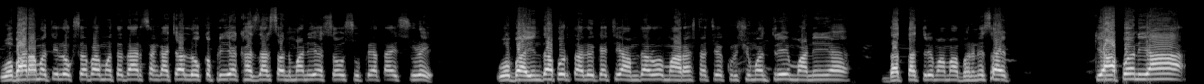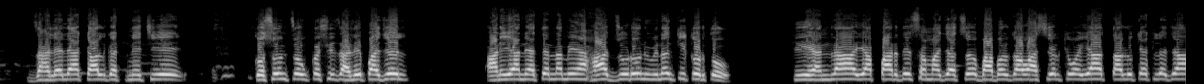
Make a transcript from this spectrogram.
व बारामती लोकसभा मतदारसंघाच्या लोकप्रिय खासदार सन्माननीय सौ सुप्रियाताई सुळे व बा- इंदापूर तालुक्याचे आमदार व महाराष्ट्राचे कृषी मंत्री माननीय दत्तात्रय मामा भरणे साहेब की आपण या झालेल्या काल घटनेची कसून चौकशी झाली पाहिजे आणि या नेत्यांना मी हात जोडून विनंती करतो की ह्यांना या पारदेश समाजाचं बाबळगाव असेल किंवा या तालुक्यातल्या ज्या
